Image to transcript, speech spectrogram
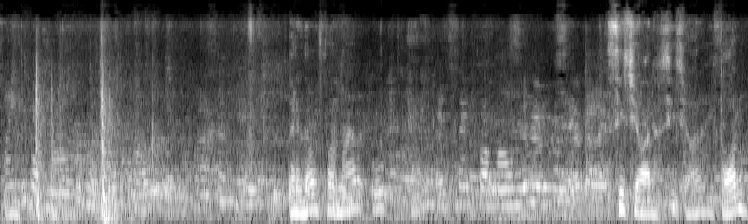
Só informar o Perdão, informar o. É só informar o número. Sim, senhora, sim, senhora, informo.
